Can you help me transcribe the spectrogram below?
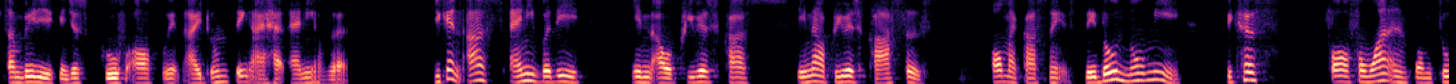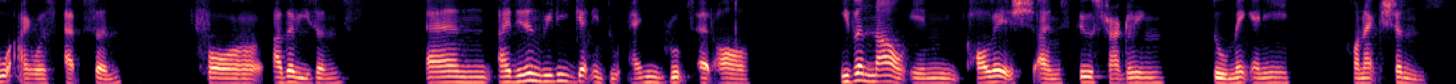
somebody you can just goof off with. I don't think i had any of that. You can ask anybody in our previous class in our previous classes all my classmates they don't know me because for form one and form two, I was absent for other reasons. And I didn't really get into any groups at all. Even now in college, I'm still struggling to make any connections.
